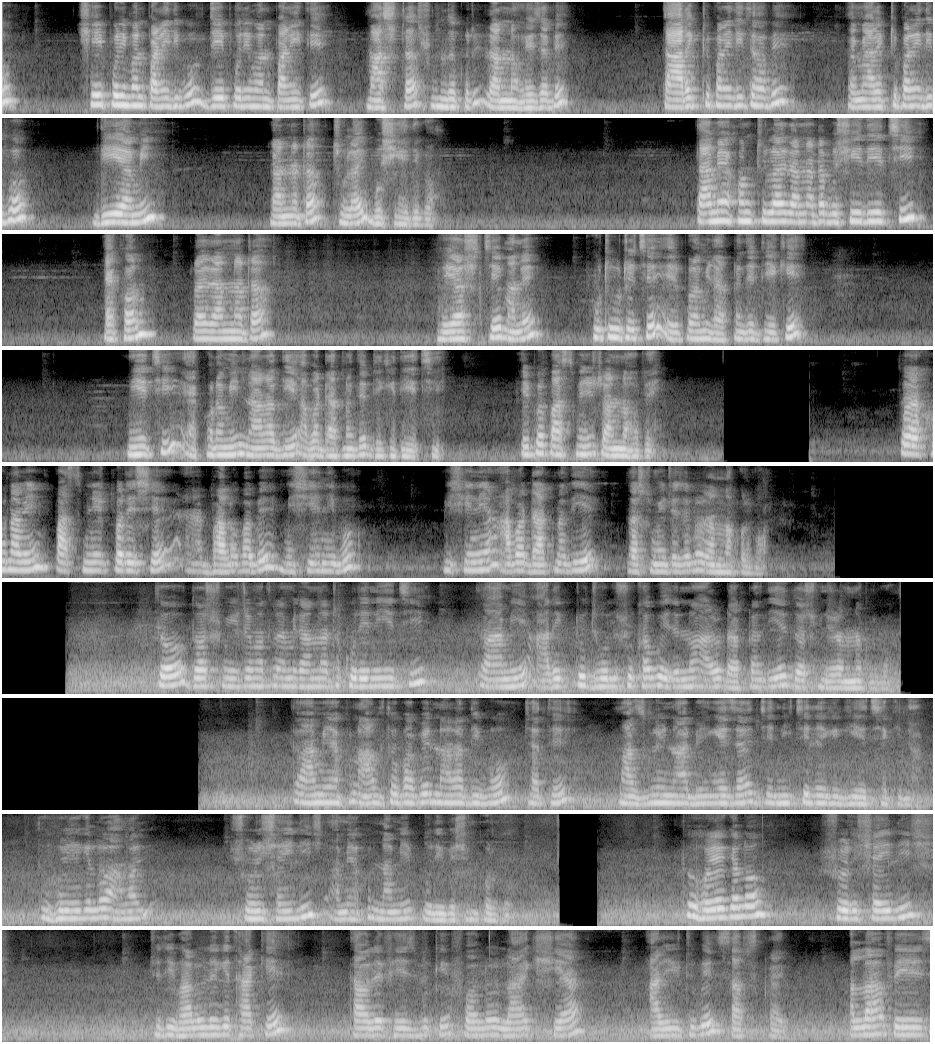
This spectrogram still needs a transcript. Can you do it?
সেই পরিমাণ পানি দিব, যে পরিমাণ পানিতে মাছটা সুন্দর করে রান্না হয়ে যাবে। তা আরেকটু পানি দিতে হবে। আমি আরেকটু পানি দিব। দিয়ে আমি রান্নাটা চুলায় বসিয়ে দেব। তা আমি এখন চুলায় রান্নাটা বসিয়ে দিয়েছি। এখন প্রায় রান্নাটা হয়ে আসছে মানে ফুটে উঠেছে। এরপর আমি ঢাকনা দিয়ে ঢেকে নিয়েছি। এখন আমি নাড়া দিয়ে আবার ঢাকনা দিয়ে ঢেকে দিয়েছি। এরপর পাঁচ মিনিট রান্না হবে। তো এখন আমি পাঁচ মিনিট পর এসে ভালোভাবে মিশিয়ে নিব। মিশিয়ে নিয়ে আবার ঢাকনা দিয়ে দশ মিনিটের জন্য রান্না করব। তো দশ মিনিটের মতো আমি রান্নাটা করে নিয়েছি। তো আমি আরেকটু ঝোল শুকাবো, এই জন্য আরও ঢাকনা দিয়ে দশ মিনিট রান্না করব। তো আমি এখন আলতোভাবে নাড়া দিব যাতে মাছগুলি না ভেঙে যায়, যে নিচে লেগে গিয়েছে কিনা। তো হয়ে গেল আমার সরিষা ইলিশ, আমি এখন নামিয়ে পরিবেশন করব। তো হয়ে গেল সরিষা ইলিশ। যদি ভালো লেগে থাকে তাহলে ফেসবুকে ফলো লাইক শেয়ার আর ইউটিউবে সাবস্ক্রাইব আল্লাহ হাফেজ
